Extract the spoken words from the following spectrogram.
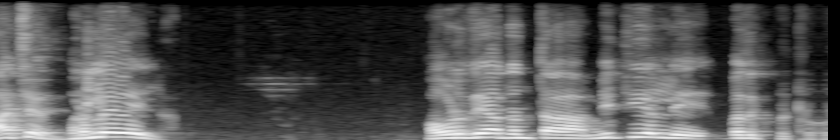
ಆಚೆ ಬರಲೇ ಇಲ್ಲ. ಅವ್ರದ್ದೇ ಆದಂತಹ ಮಿತಿಯಲ್ಲಿ ಬದುಕ್ಬಿಟ್ರು.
